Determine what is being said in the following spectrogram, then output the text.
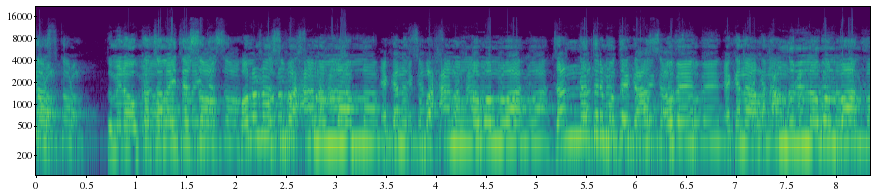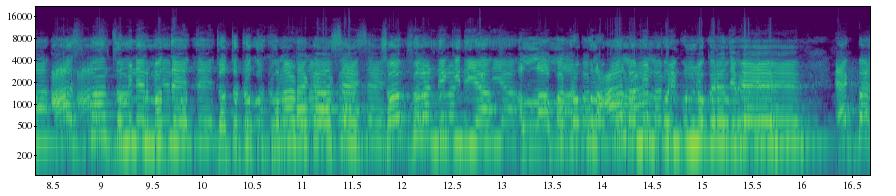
করো। তুমি নৌকা চালাইতেছো? বলো না সুবহানাল্লাহ। এখানে সুবহানাল্লাহ বলবা জান্নাতের মধ্যে গাছ হবে। এখানে আলহামদুলিল্লাহ বলবা আসমান জমিনের মধ্যে যতটুকু খোলা ঢাকা আছে সবগুলো নেকি দিয়া আল্লাহ পাক রব্বুল আলামিন পরিপূর্ণ করে দিবে একবার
